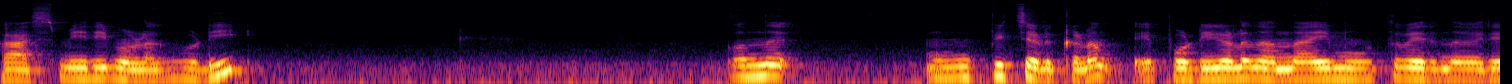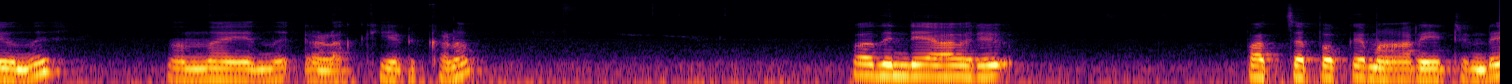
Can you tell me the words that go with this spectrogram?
കാശ്മീരി മുളക് പൊടി ഒന്ന് മൂപ്പിച്ചെടുക്കണം. ഈ പൊടികൾ നന്നായി മൂത്ത് വരുന്നവരെ ഒന്ന് നന്നായി ഒന്ന് ഇളക്കിയെടുക്കണം. അപ്പോൾ അതിന്റെ ആ ഒരു പച്ചപ്പൊക്കെ മാറിയിട്ടുണ്ട്.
